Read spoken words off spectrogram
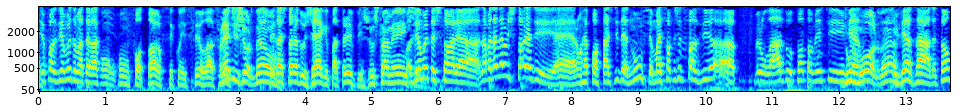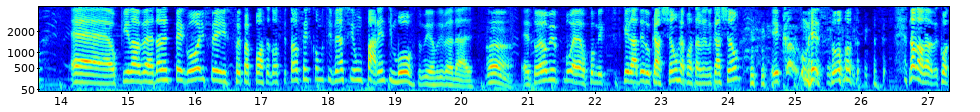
eu fazia muita matéria lá com, com um fotógrafo, você conheceu lá. Fred fez- Jordão. Fez a história do Jeg pra Trip. Justamente. Fazia muita história. Na verdade, eram histórias de. É, eram reportagens de denúncia, mas só que a gente fazia por um lado totalmente Do humor, né? enviesado. Então, é, o que na verdade a gente pegou e fez, foi pra porta do hospital e fez como tivesse um parente morto mesmo, de verdade. Ah, Então eu me é, eu comi- fiquei lá dentro do caixão, reportagem dentro do caixão, e começou. Não, não, não. co-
